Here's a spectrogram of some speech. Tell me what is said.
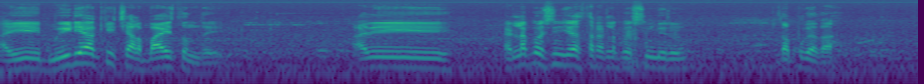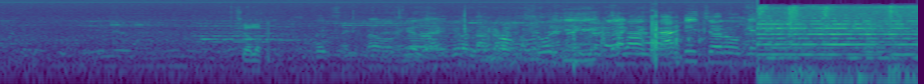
అవి మీడియాకి చాలా బాధ్యత ఉంది. అది ఎట్లా క్వశ్చన్ చేస్తారు అట్లా క్వశ్చన్ మీరు? తప్పు కదా. చలో. देख सकता हूँ। तो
